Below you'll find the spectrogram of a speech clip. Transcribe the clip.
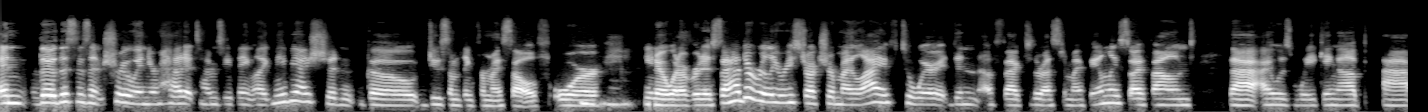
and though this isn't true in your head at times you think like maybe i shouldn't go do something for myself or mm-hmm. you know whatever it is. So i had to really restructure my life to where it didn't affect the rest of my family. So i found that i was waking up at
